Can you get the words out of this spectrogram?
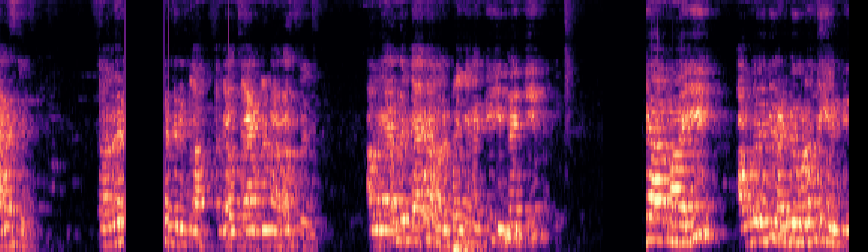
அரசு. சில பேர் இருக்கலாம் சங்கர சேர்மன் அரசு. அவர் இறந்துட்டாரு அவர் பையனுக்கு இன்னைக்கு கல்யாணம் ஆகி அவங்களுக்கு ரெண்டு குழந்தை இருக்கு.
